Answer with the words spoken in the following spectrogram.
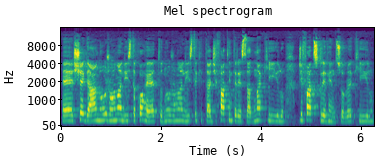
é, chegar no jornalista correto, no jornalista que está de fato interessado naquilo, de fato escrevendo sobre aquilo,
